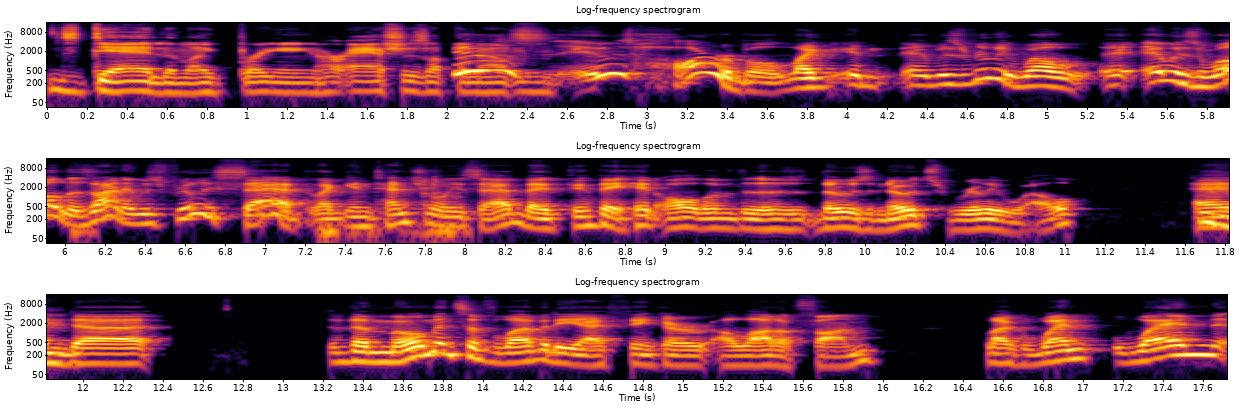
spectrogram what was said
dead and like bringing her ashes up the it mountain was it was horrible. Like it, it was really well. It, it was well designed. It was really sad. Like intentionally sad. I think they hit all of those those notes really well. And uh the moments of levity I think are a lot of fun. Like when when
